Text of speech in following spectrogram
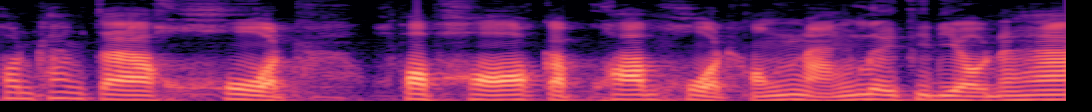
ค่อนข้างจะโหดพอๆกับความโหดของหนังเลยทีเดียวนะฮะ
